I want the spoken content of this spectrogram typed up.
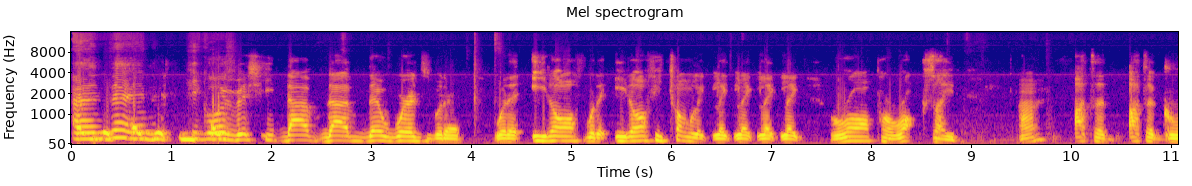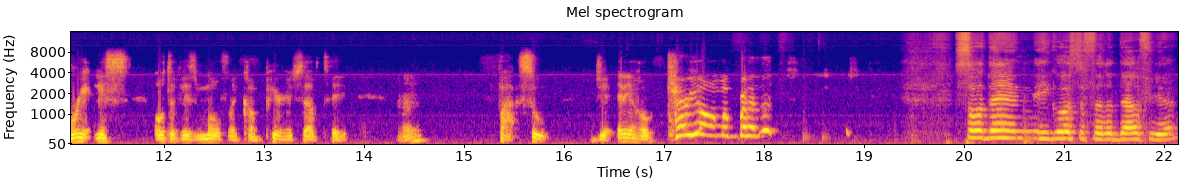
And then he I goes, wish he that that their words would have would have eat off would have eat off his tongue like like like like like raw peroxide, huh? Utter utter greatness out of his mouth and compare himself to huh? Fat soup. Anyhow, carry on, my brother. So then he goes to Philadelphia,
